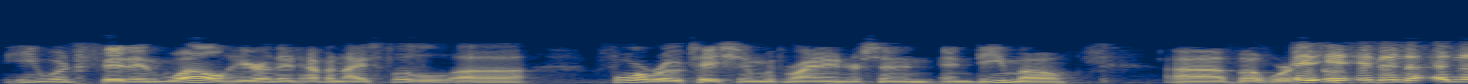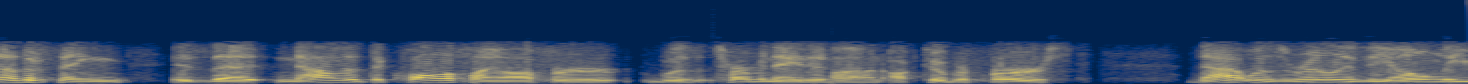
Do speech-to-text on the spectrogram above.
he would fit in well here, and they'd have a nice little uh, four rotation with Ryan Anderson and, and Demo. Uh, but we're still- and, and, and another thing is that now that the qualifying offer was terminated on October 1st, that was really the only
